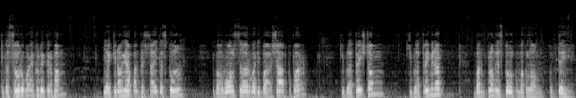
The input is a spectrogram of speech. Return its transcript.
Tinggal suruh pun aku lebih kerbang. Ya kinong hirap pan pesna ika school. Iba walser ba iba sharp kupar. Kibla tristom. Kibla 3 minute. Ban plong school kumbak long kumtei.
